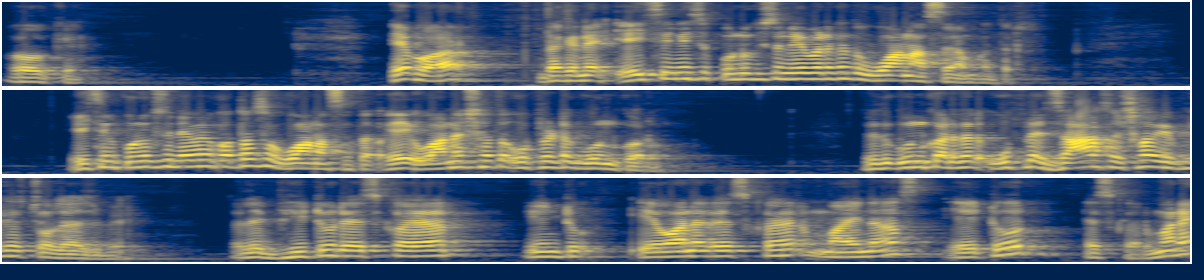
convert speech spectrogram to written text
ওকে এবার দেখেন, এই সি নিচে কোনো কিছু নেই মানে কিন্তু ওয়ান আছে আমাদের। এই সিন কোনো কিছু নেই মানে কত আছে? ওয়ান আছে। তা এই ওয়ানের সাথে উপরেটা গুণ করো। যদি গুণ করে, তাহলে উপরে যা আছে সব এপিসে চলে আসবে। তাহলে ভি টুর স্কোয়ার ইন্টু এ ওয়ানের স্কোয়ার মাইনাস এ টুর স্কোয়ার মানে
